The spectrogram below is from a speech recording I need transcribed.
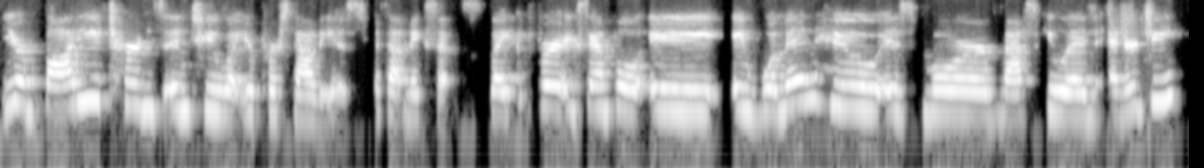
your body turns into what your personality is, if that makes sense. Like, for example, a a woman who is more masculine energy,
